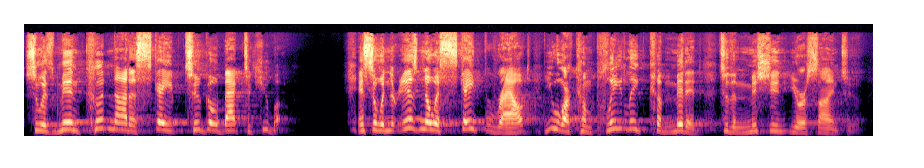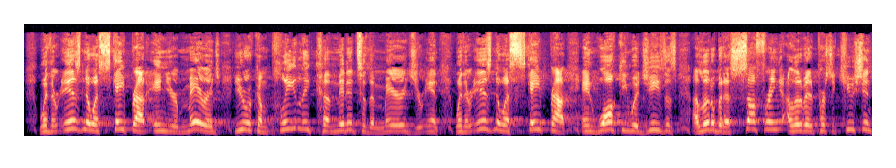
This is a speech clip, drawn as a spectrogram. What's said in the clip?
so his men could not escape to go back to Cuba. And so, when there is no escape route, you are completely committed to the mission you're assigned to. When there is no escape route in your marriage, you are completely committed to the marriage you're in. When there is no escape route in walking with Jesus, a little bit of suffering, a little bit of persecution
